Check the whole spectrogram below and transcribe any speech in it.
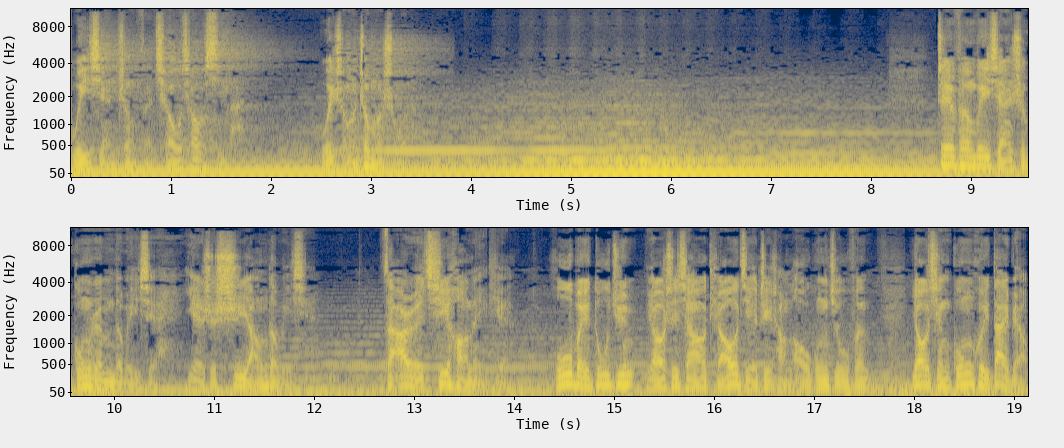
危险正在悄悄袭来。为什么这么说呢？这份危险是工人们的危险，也是施阳的危险。在二月七号那一天，湖北督军表示想要调解这场劳工纠纷，邀请工会代表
